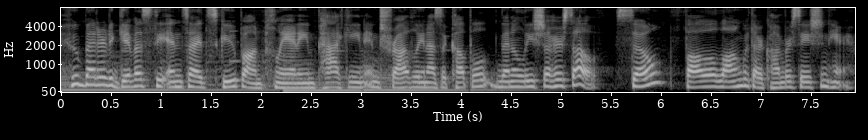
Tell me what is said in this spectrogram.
who better to give us the inside scoop on planning, packing, and traveling as a couple than Alicia herself? So, follow along with our conversation here.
